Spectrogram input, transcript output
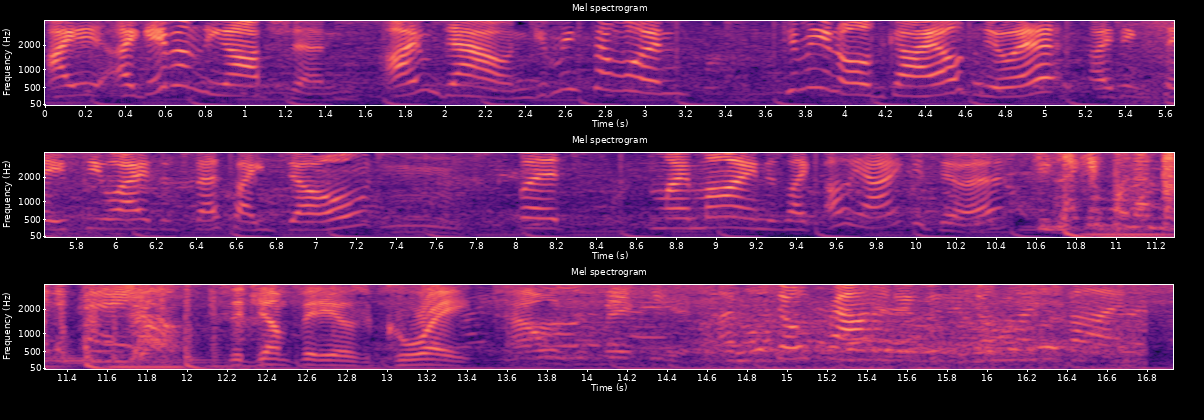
I I gave him the option. I'm down. Give me someone. Give me an old guy. I'll do it. I think safety wise, it's best I don't. Mm. But my mind is like, oh yeah, I could do it. You like it when I make it bang. The jump video is great. How is it making it? I'm so proud of it. It was so much fun.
